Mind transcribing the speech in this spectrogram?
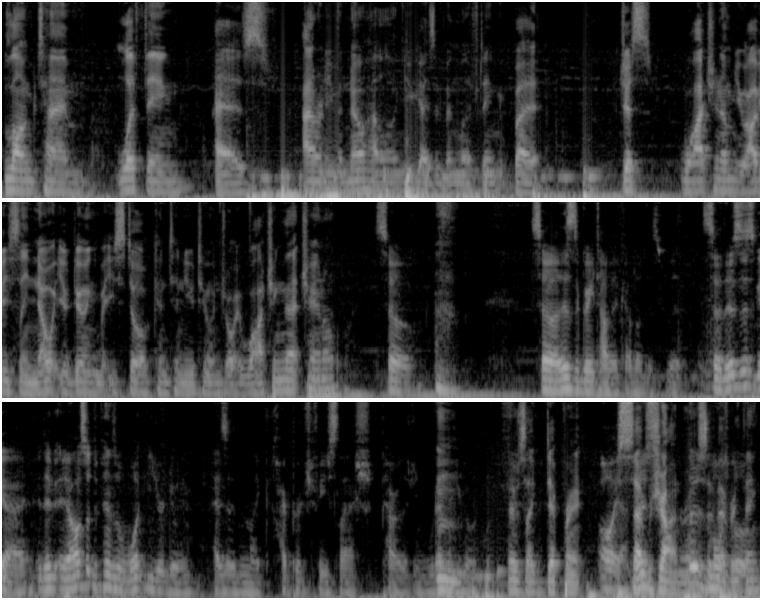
long time lifting? As I don't even know how long you guys have been lifting, but just watching them, you obviously know what you're doing, but you still continue to enjoy watching that channel. So, so this is a great topic. I love this. But so there's this guy. It, it also depends on what you're doing, as in like hypertrophy slash powerlifting, whatever Mm. you're going for. There's like different Oh yeah, subgenres there's of everything.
